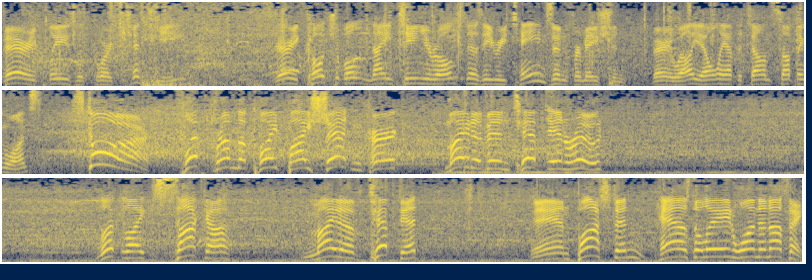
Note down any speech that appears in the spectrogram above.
very pleased with Korchinski. Very coachable 19-year-old says he retains information very well. You only have to tell him something once. Score! Flip from the point by Shattenkirk. Might have been tipped en route. Looked like Zacha might have tipped it. And Boston has the lead one to nothing.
